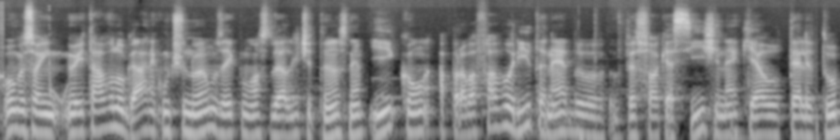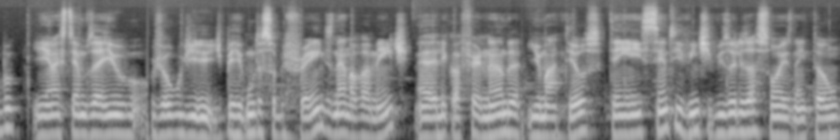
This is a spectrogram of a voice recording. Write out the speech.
Bom, pessoal, em oitavo lugar, né, continuamos aí com o nosso duelo de titãs, né, e com a prova favorita, né, do, do pessoal que assiste, né, que é o Teletubo. E nós temos aí o, o jogo de, de, perguntas sobre Friends, né, novamente, é, ali com a Fernanda e o Matheus. Tem aí 120 visualizações, né, então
